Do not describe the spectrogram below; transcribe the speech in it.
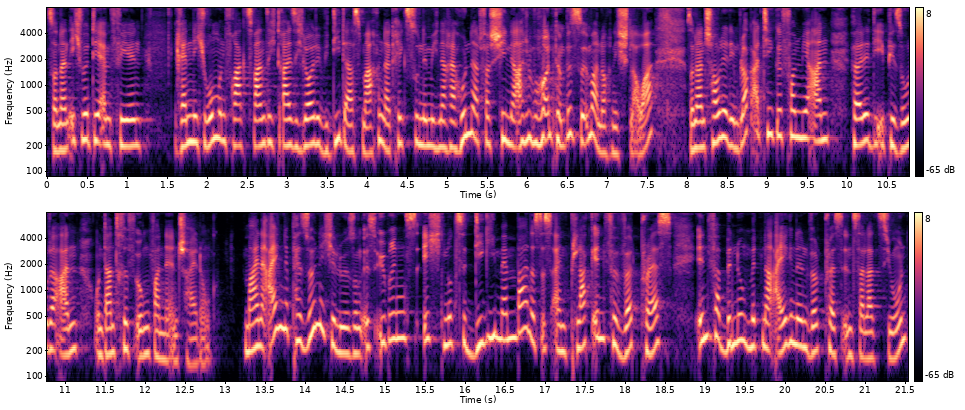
sondern ich würde dir empfehlen, renn nicht rum und frag 20, 30 Leute, wie die das machen. Da kriegst du nämlich nachher 100 verschiedene Antworten, dann bist du immer noch nicht schlauer. Sondern schau dir den Blogartikel von mir an, hör dir die Episode an und dann triff irgendwann eine Entscheidung. Meine eigene persönliche Lösung ist übrigens, ich nutze Digimember. Das ist ein Plugin für WordPress in Verbindung mit einer eigenen WordPress-Installation.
